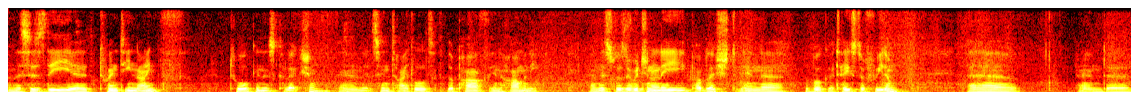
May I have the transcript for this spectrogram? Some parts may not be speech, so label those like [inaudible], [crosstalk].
And this is the uh, 29th talk in this collection, and it's entitled The Path in Harmony. And this was originally published in uh, the book A Taste of Freedom. Uh, and uh,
